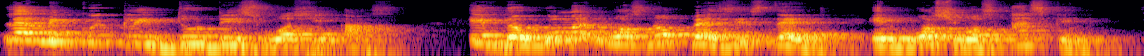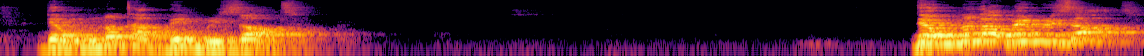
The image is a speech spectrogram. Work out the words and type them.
Let me quickly do this, what she asked. If the woman was not persistent in what she was asking, there would not have been result. There would not have been result.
